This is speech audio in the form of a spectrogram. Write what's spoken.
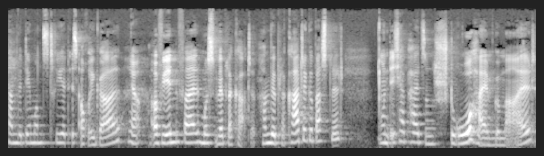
haben wir demonstriert, ist auch egal. Ja. Auf jeden Fall mussten wir Plakate. Haben wir Plakate gebastelt und ich habe halt so einen Strohhalm gemalt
